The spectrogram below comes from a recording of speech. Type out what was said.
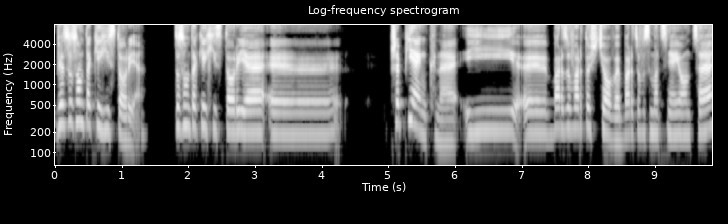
Więc to są takie historie. To są takie historie yy, przepiękne i yy, bardzo wartościowe, bardzo wzmacniające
